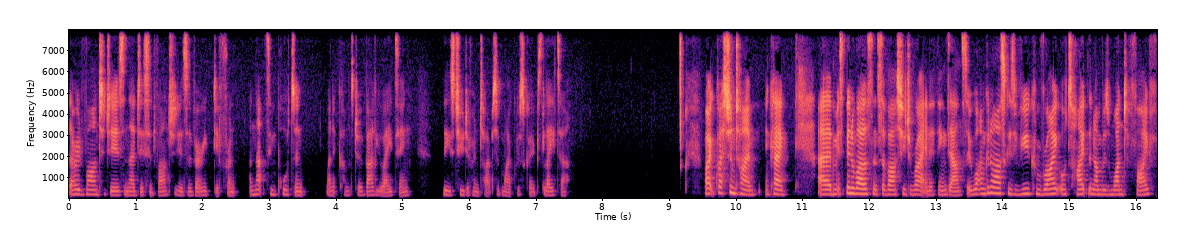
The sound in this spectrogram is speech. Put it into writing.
their advantages and their disadvantages are very different, and that's important when it comes to evaluating these two different types of microscopes later. Right, question time. Okay, um, it's been a while since I've asked you to write anything down, so what I'm going to ask is if you can write or type the numbers 1 to 5.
